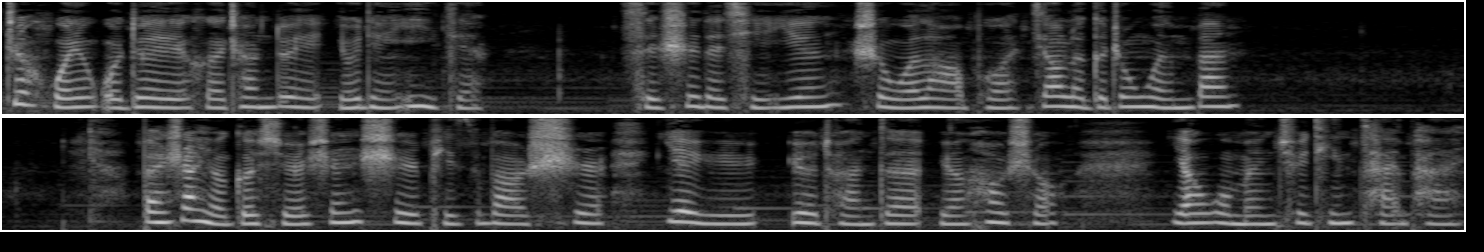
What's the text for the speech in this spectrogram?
这回我对合唱队有点意见。此事的起因是我老婆教了个中文班。班上有个学生是匹兹堡市业余乐团的圆号手，邀我们去听彩排，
